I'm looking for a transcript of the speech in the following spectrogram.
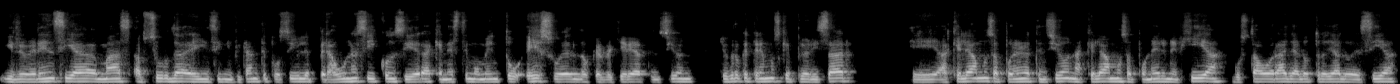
irreverencia más absurda e insignificante posible, pero aún así considera que en este momento eso es lo que requiere atención. Yo creo que tenemos que priorizar eh, a qué le vamos a poner atención, a qué le vamos a poner energía. Gustavo Araya el otro día lo decía,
